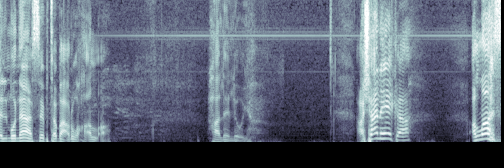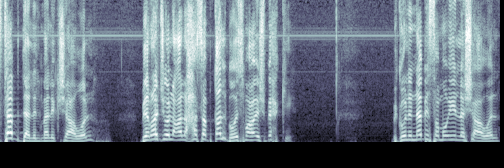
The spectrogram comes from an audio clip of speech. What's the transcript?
المناسب تبع روح الله. هللويا عشان هيك الله استبدل الملك شاول برجل على حسب قلبه اسمعوا إيش بيحكي. بيقول النبي صموئيل لشاول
